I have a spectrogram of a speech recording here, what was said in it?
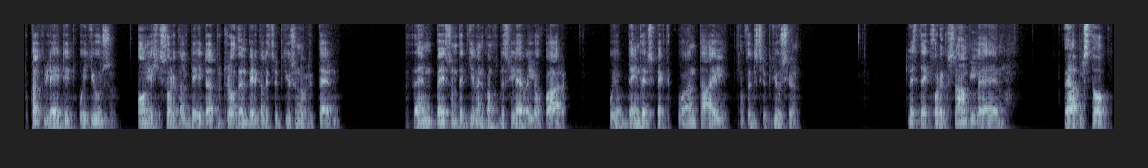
To calculate it, we use only historical data to draw the empirical distribution of return. Then, based on the given confidence level of R, we obtain the respective quantile of the distribution. Let's take, for example, uh, the Apple stock.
